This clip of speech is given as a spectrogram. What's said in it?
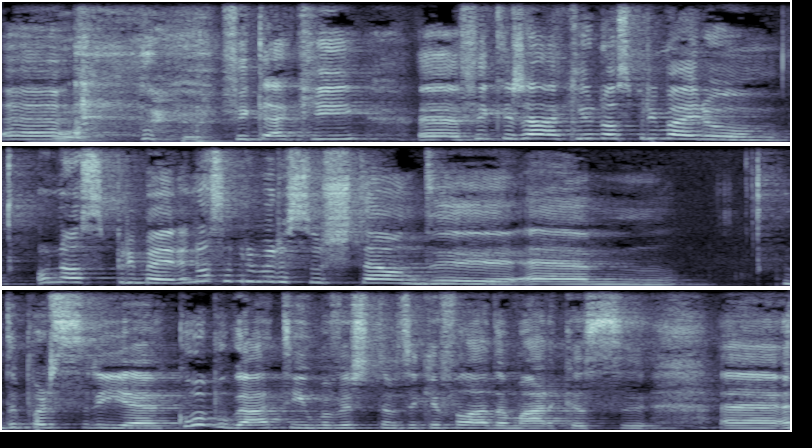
Ah, fica aqui, ah, fica já aqui o nosso primeiro, o nosso primeiro, a nossa primeira sugestão de. ahm, de parceria com a Bugatti, uma vez que estamos aqui a falar da marca, se ah,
